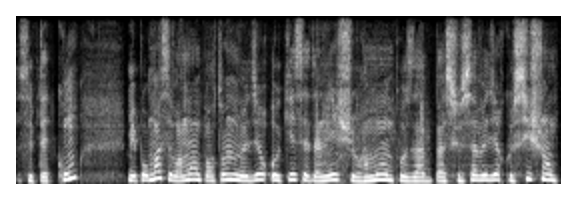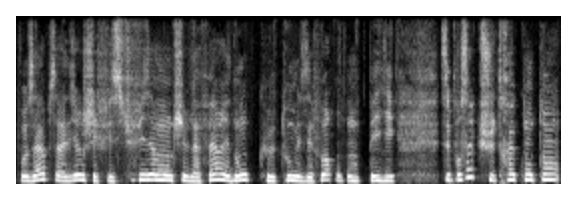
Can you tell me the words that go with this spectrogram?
C'est peut-être con, mais pour moi, c'est vraiment important de me dire Ok, cette année, je suis vraiment imposable. Parce que ça veut dire que si je suis imposable, ça veut dire que j'ai fait suffisamment de chiffre d'affaires et donc que tous mes efforts vont payer. C'est pour ça que je suis très content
